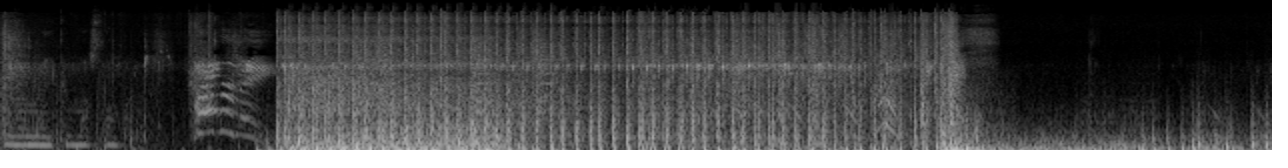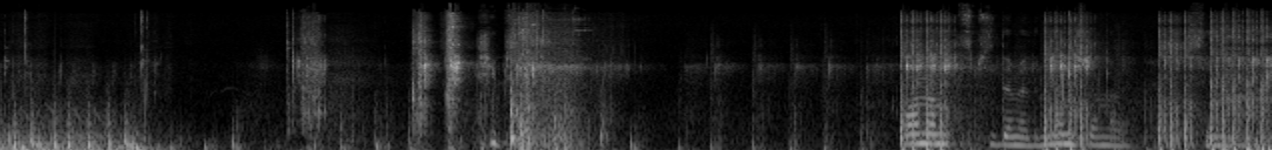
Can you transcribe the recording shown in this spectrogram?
Selamünaleyküm aslan parçası. Demedim. Yanlış anlamayın. Sinirlendim.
